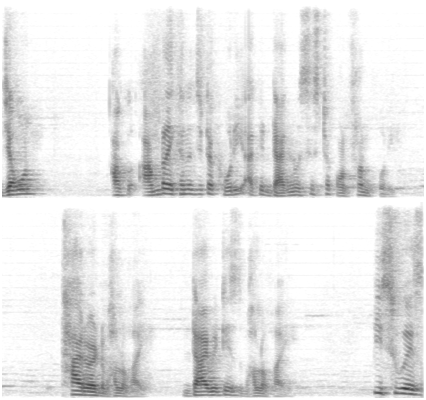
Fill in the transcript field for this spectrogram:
যেমন আমরা এখানে যেটা করি, আগে ডায়াগনোসিসটা কনফার্ম করি। থাইরয়েড ভালো হয় ডায়াবেটিস ভালো হয় পিসিওএস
